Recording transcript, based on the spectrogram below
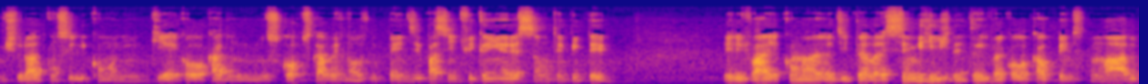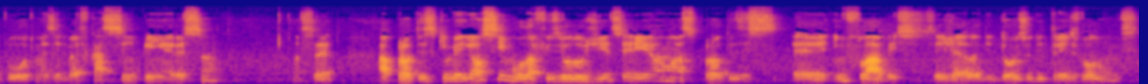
misturado com silicone, que é colocado nos corpos cavernosos do pênis, e o paciente fica em ereção o tempo inteiro. Ele vai, como eu dito, ela é semi-rígida, então ele vai colocar o pênis para um lado e para o outro, mas ele vai ficar sempre em ereção. Tá certo? A prótese que melhor simula a fisiologia seriam as próteses é, infláveis, seja ela de dois ou de três volumes,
